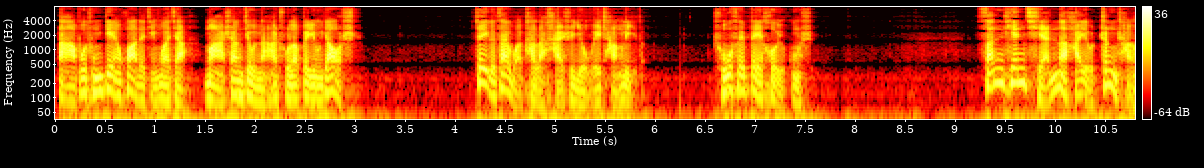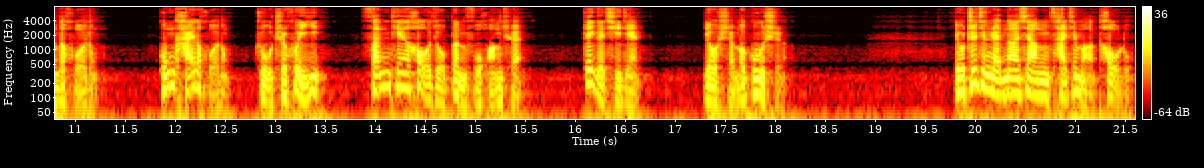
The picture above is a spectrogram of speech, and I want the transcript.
打不通电话的情况下，马上就拿出了备用钥匙。这个在我看来还是有违常理的，除非背后有共识。三天前呢还有正常的活动，公开的活动，主持会议，三天后就奔赴黄泉，这个期间有什么故事呢？有知情人呢向财经网透露，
